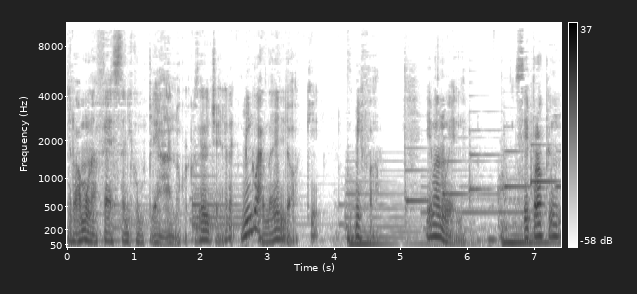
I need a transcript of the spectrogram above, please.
eravamo a una festa di compleanno, qualcosa del genere, mi guarda negli occhi, mi fa, Emanuele, sei proprio un,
